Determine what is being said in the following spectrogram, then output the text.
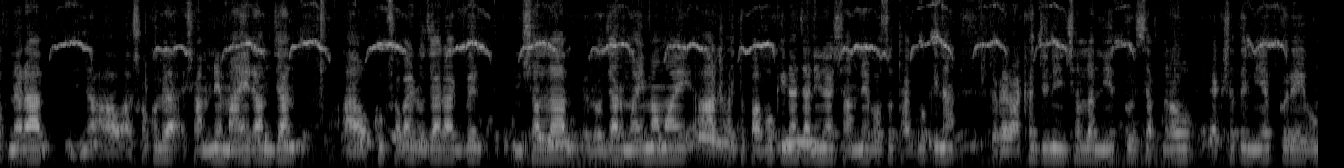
আপনারা সকলে সামনে মায়ের রমজান খুব সবাই রোজা রাখবেন। ইনশাল্লাহ রোজার মহিমাময় আর হয়তো পাবো কিনা জানি না, সামনে বছর থাকব কিনা, তবে রাখার জন্য ইনশাল্লাহ নিয়ত করেছি। আপনারাও একসাথে নিয়ত করে এবং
